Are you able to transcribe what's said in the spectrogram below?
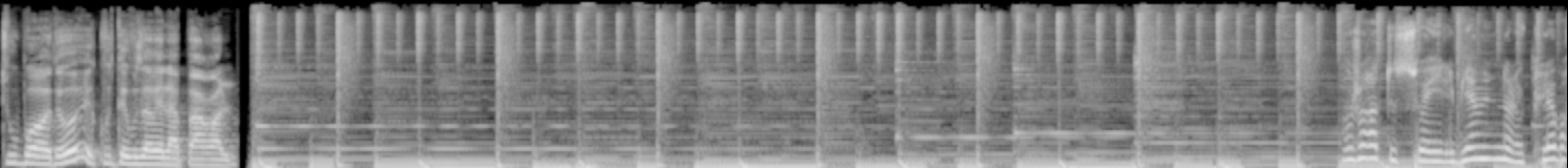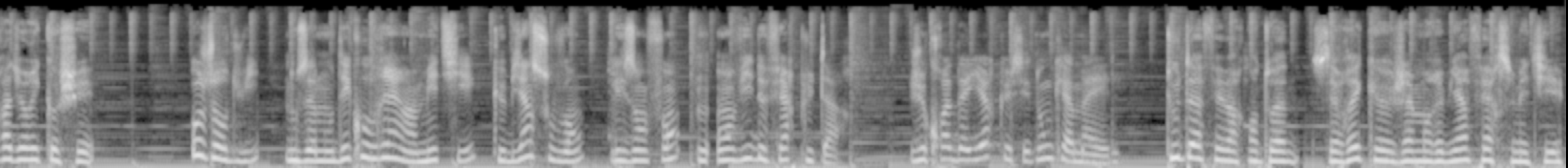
Tout Bordeaux, écoutez, vous avez la parole. Bonjour à tous, soyez les bienvenus dans le Club Radio Ricochet. Aujourd'hui, nous allons découvrir un métier que bien souvent, les enfants ont envie de faire plus tard. Je crois d'ailleurs que c'est donc à Maël. Tout à fait Marc-Antoine, c'est vrai que j'aimerais bien faire ce métier.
